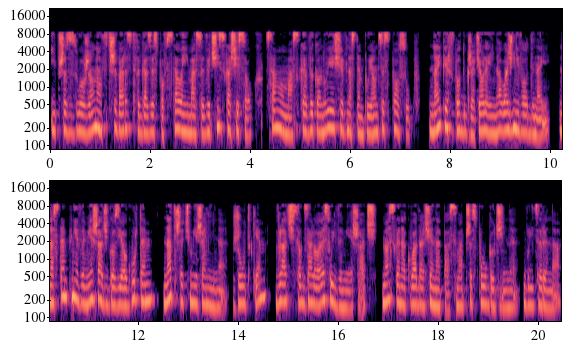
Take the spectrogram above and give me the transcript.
i przez złożoną w trzy warstwy gazę z powstałej masy wyciska się sok. Samą maskę wykonuje się w następujący sposób. Najpierw podgrzać olej na łaźni wodnej, następnie wymieszać go z jogurtem, natrzeć mieszaninę żółtkiem, wlać sok z aloesu i wymieszać. Maskę nakłada się na pasma przez pół godziny. Gliceryna.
